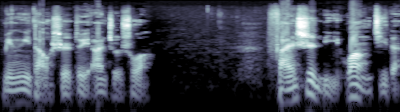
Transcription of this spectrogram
名誉导师对安住说：“凡是你忘记的，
